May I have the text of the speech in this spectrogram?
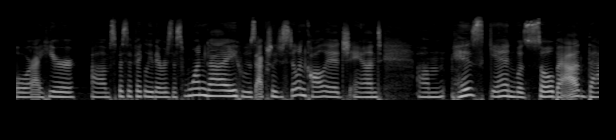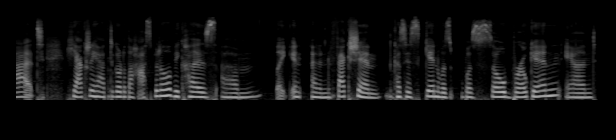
or I hear um, specifically there was this one guy who's actually just still in college and um, his skin was so bad that he actually had to go to the hospital because um, like in, an infection because his skin was was so broken and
